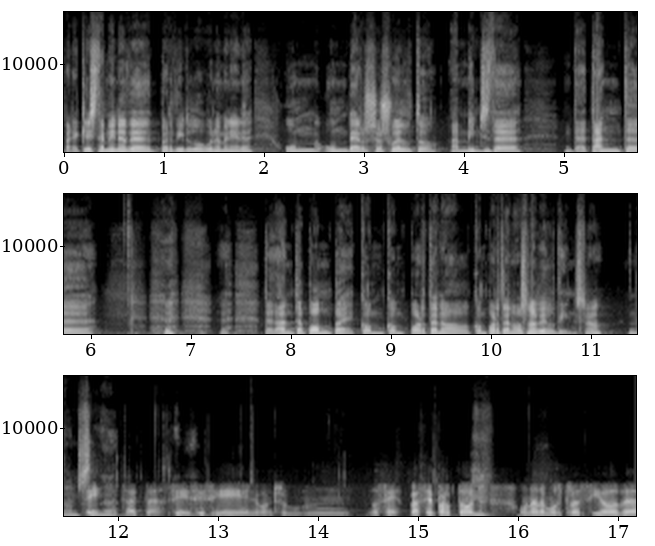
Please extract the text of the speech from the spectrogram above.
per aquesta mena de, per dir-ho d'alguna manera, un, un verso suelto enmig de, de tanta de tanta pompa com, com, porten, el, com porten els Nobel-dins, no? Doncs, sí, exacte. Sí, sí, sí. Llavors, no sé, va ser per tots una demostració de,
